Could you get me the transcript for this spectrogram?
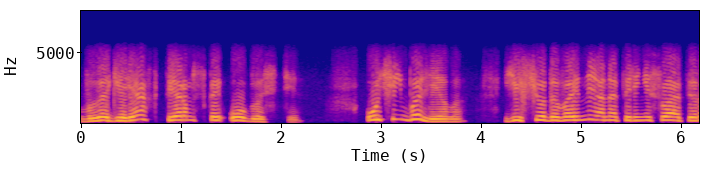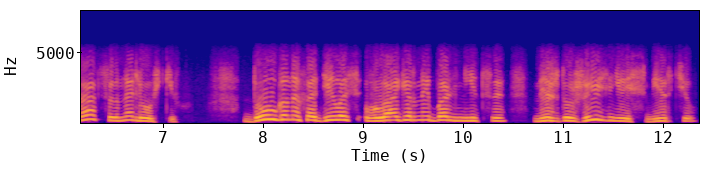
в лагерях Пермской области. Очень болела. Еще до войны она перенесла операцию на легких. Долго находилась в лагерной больнице между жизнью и смертью.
